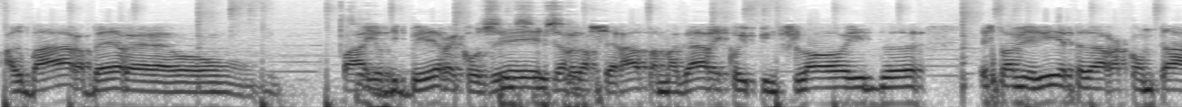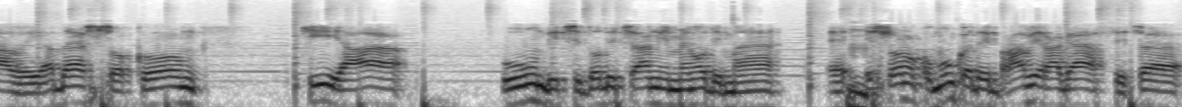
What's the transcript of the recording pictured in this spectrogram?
al bar a bere un paio sì. di bere così sì, sì, la serata magari con i Pink Floyd e stavi lì e te la raccontavi. Adesso con chi ha 11-12 anni meno di me e, mm. e, sono comunque dei bravi ragazzi, cioè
